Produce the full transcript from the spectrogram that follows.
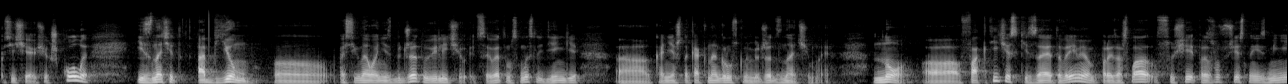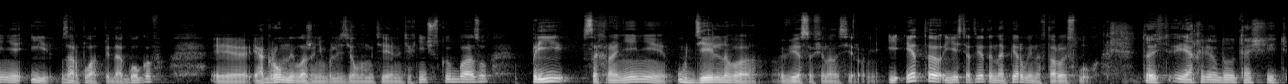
посещающих школы, и значит объем э, ассигнований из бюджета увеличивается. И в этом смысле деньги, э, конечно, как нагрузка на бюджет значимые. Но э, фактически за это время произошло, суще, произошло существенное изменение и зарплат педагогов, и огромные вложения были сделаны в материально-техническую базу при сохранении удельного веса финансирования. И это есть ответы на первый и на второй слух. То есть я хотел бы уточнить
